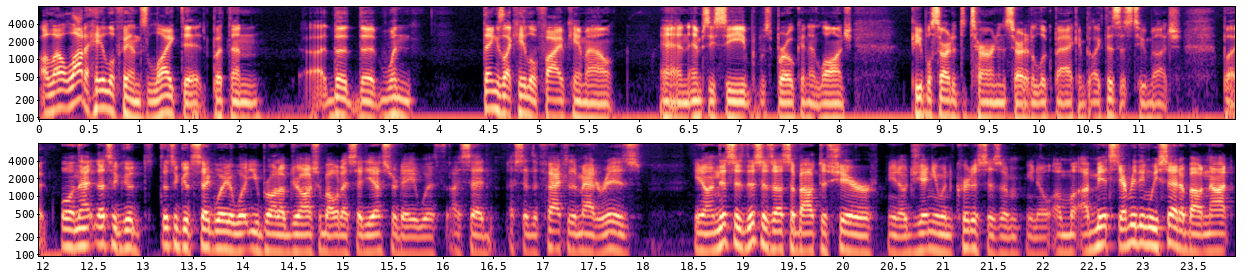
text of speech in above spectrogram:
a lot, a lot of Halo fans liked it. But then uh, the the when things like Halo Five came out and MCC was broken at launch, people started to turn and started to look back and be like, "This is too much." But well, and that that's a good that's a good segue to what you brought up, Josh, about what I said yesterday. With I said I said the fact of the matter is you know, and this is this is us about to share, you know, genuine criticism, you know, amidst everything we said about not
